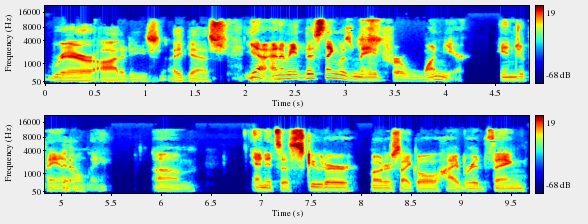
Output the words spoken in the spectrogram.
rare oddities, I guess. Yeah, know. and I mean this thing was made for one year in Japan Yeah. only. Um and it's a scooter motorcycle hybrid thing.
